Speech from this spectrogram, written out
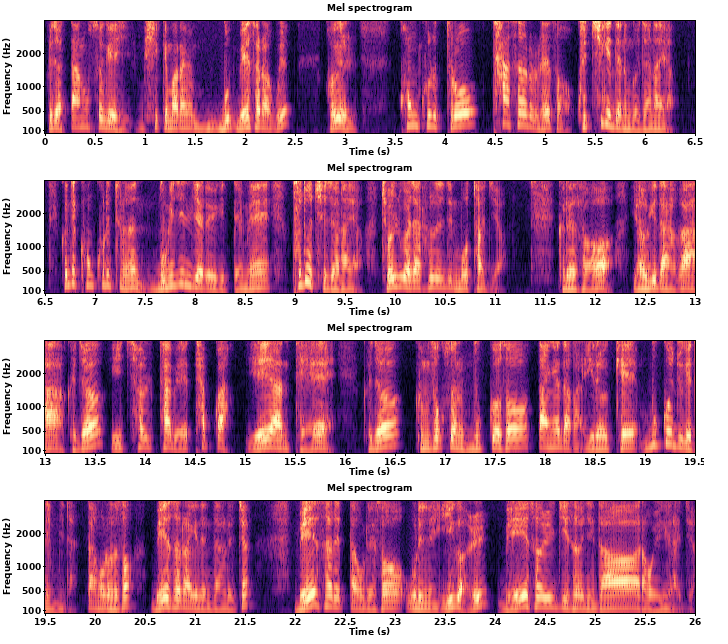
그저 땅 속에 쉽게 말하면 매설하고요. 거기를 콘크리트로 타설을 해서 굳히게 되는 거잖아요. 근데 콘크리트는 무기질 재료이기 때문에 부도치잖아요. 전류가 잘 흐르지 못하죠. 그래서 여기다가 그저 이 철탑의 탑각 얘한테 그저 금속선을 묶어서 땅에다가 이렇게 묶어주게 됩니다. 땅으로 해서 매설하게 된다 그랬죠? 매설했다고 그래서 우리는 이걸 매설지선이다라고 얘기를 하죠.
